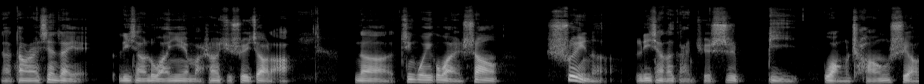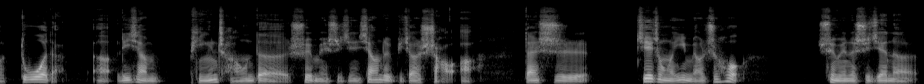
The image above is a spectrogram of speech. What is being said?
那当然现在也理想录完音马上要去睡觉了啊。那经过一个晚上睡呢？理想的感觉是比往常是要多的，呃，理想平常的睡眠时间相对比较少啊，但是接种了疫苗之后，睡眠的时间呢，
